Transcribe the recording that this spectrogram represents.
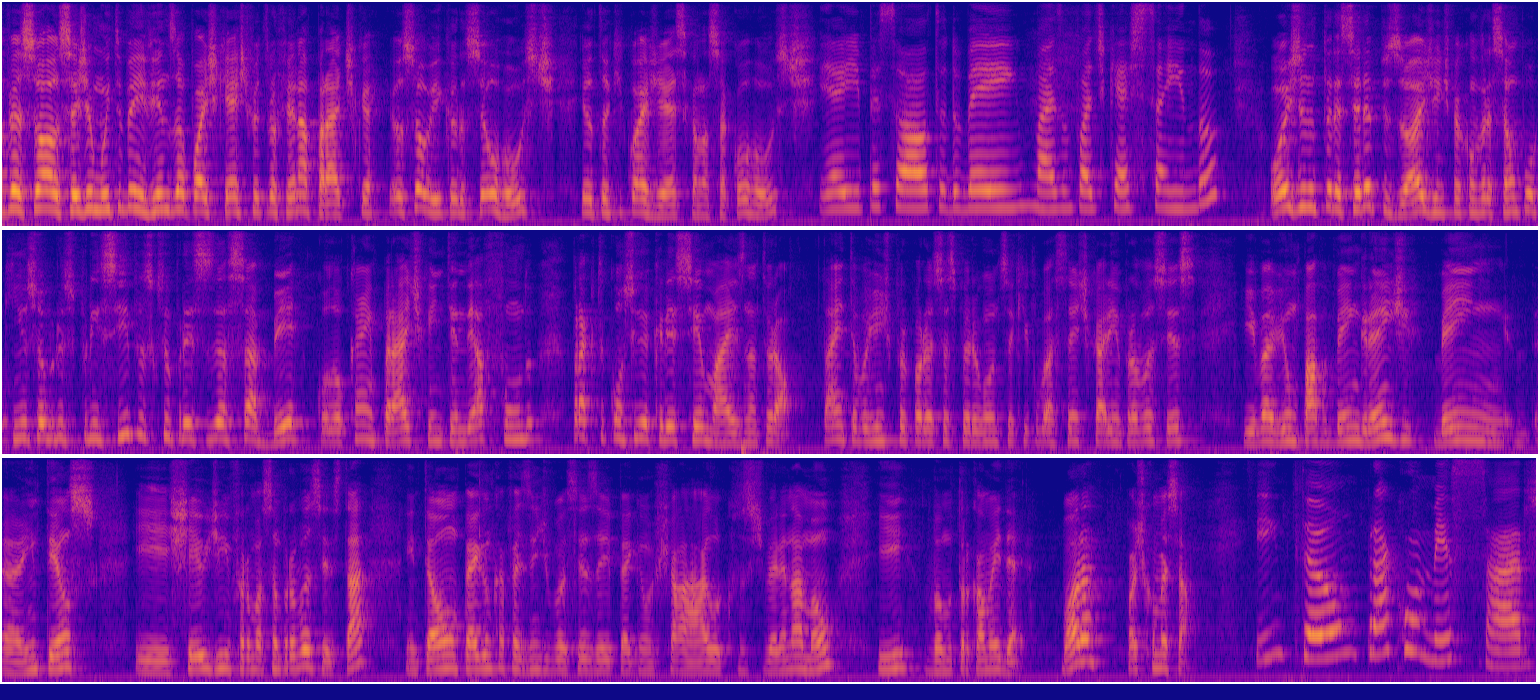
Fala pessoal, sejam muito bem-vindos ao podcast Petrofia na Prática. Eu sou o Ícaro, seu host. Eu tô aqui com a Jéssica, nossa co-host. E aí, pessoal, tudo bem? Mais um podcast saindo. Hoje, no terceiro episódio, a gente vai conversar um pouquinho sobre os princípios que tu precisa saber, colocar em prática, entender a fundo, para que tu consiga crescer mais natural. Tá? Então a gente preparou essas perguntas aqui com bastante carinho para vocês e vai vir um papo bem grande, bem uh, intenso e cheio de informação para vocês, tá? Então peguem um cafezinho de vocês aí, peguem um chá, água que vocês tiverem na mão e vamos trocar uma ideia. Bora? Pode começar. Então, para começar,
